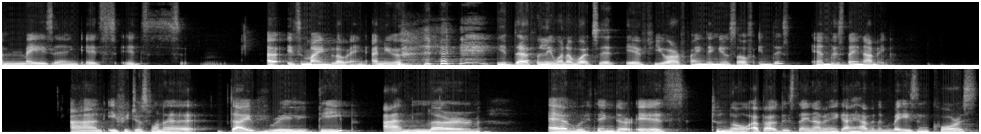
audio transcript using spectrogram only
amazing it's it's uh, it's mind blowing, and you you definitely want to watch it if you are finding yourself in this in this dynamic. And if you just want to dive really deep and learn everything there is to know about this dynamic, I have an amazing course,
